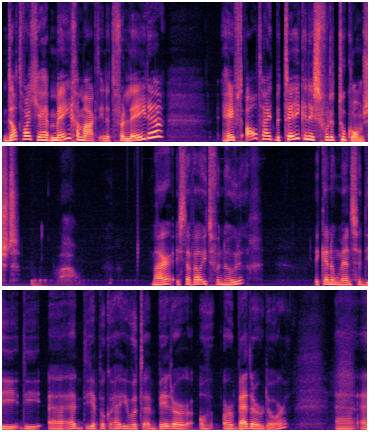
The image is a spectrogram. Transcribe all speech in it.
Dat wat je hebt meegemaakt in het verleden, heeft altijd betekenis voor de toekomst. Wauw. Maar is daar wel iets voor nodig? Ik ken ook mensen die, die, uh, die hebt ook, je wordt bitter of or better door. Uh,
